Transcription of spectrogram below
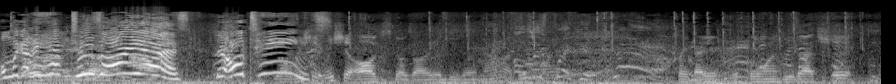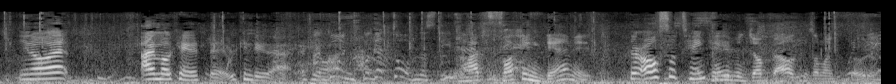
Oh my god, oh, they have two Zaryas! They're all tanks! We, should, we, should, all just go Zarya and do that now. Like, if they want to do that shit. You know what? I'm okay with it. We can do that if you want. That's fucking damn it. They're also tanky. I can't even jump out because I'm like floating.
